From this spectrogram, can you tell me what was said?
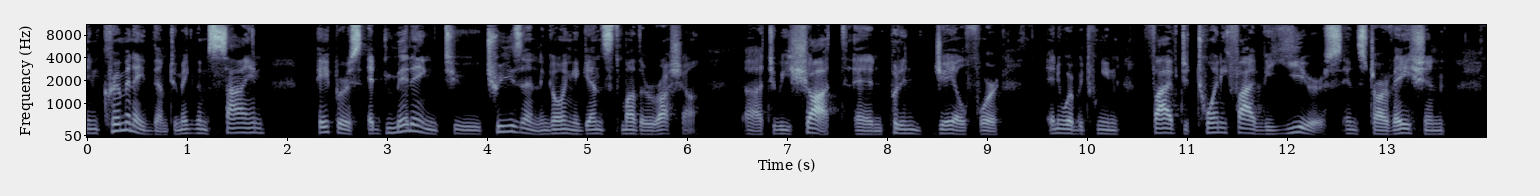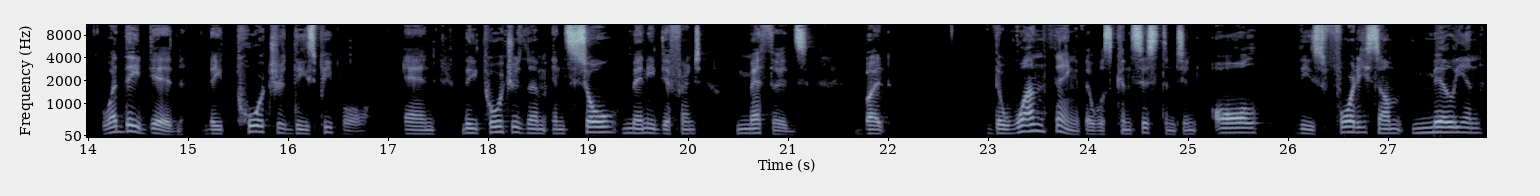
incriminate them, to make them sign papers admitting to treason and going against Mother Russia, uh, to be shot and put in jail for anywhere between 5 to 25 years in starvation what they did, they tortured these people and they tortured them in so many different methods. But the one thing that was consistent in all these 40 some million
